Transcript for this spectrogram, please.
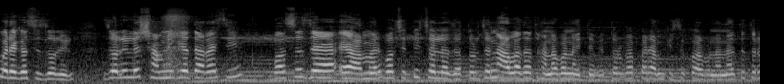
করে গেছে জলিল। জলিলের সামনে গিয়ে দাঁড়াইছি, বলছে যে আমার বলছে, তুই চলে যা, তোর জন্য আলাদা থানা বানাইতে হবে, তোর ব্যাপারে আমি কিছু করব না নয়তো তোর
